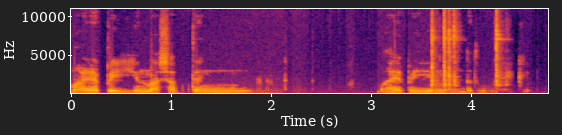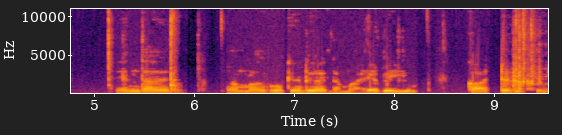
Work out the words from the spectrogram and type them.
മഴ പെയ്യുന്ന ശബ്ദം. മഴ പെയ്യുന്നുണ്ട് ദൂരേക്ക്. എന്തായാലും നമ്മളത് നോക്കി നിന്നിട്ട് കാര്യമില്ല. മഴ പെയ്യും കാറ്റടിക്കും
